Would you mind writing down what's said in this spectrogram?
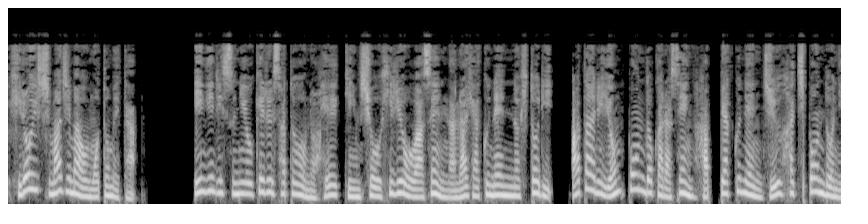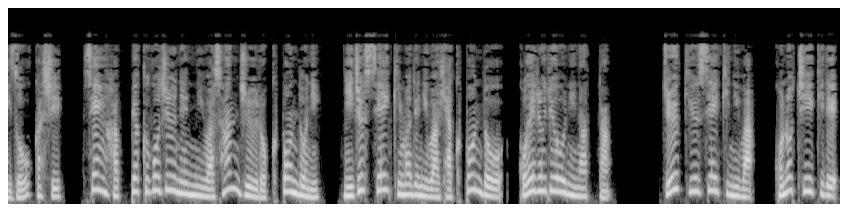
広い島々を求めた。イギリスにおける砂糖の平均消費量は1700年の一人、あたり4ポンドから1800年18ポンドに増加し、1850年には36ポンドに、20世紀までには100ポンドを超える量になった。19世紀には、この地域で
